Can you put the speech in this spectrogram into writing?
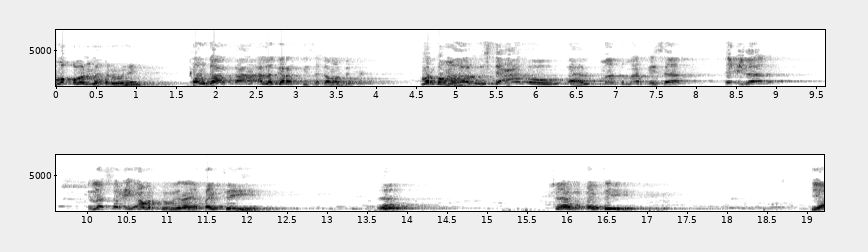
uma qaban ma hanuunin kan gaalkaana alla garabkiisa kama bixin. Marka hum ahlu isticaan oo ahl maanta ma arkaysaa cibaada ilaa sharciga amarka weynaaya qaybtay yihiin sheega yihiin ya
